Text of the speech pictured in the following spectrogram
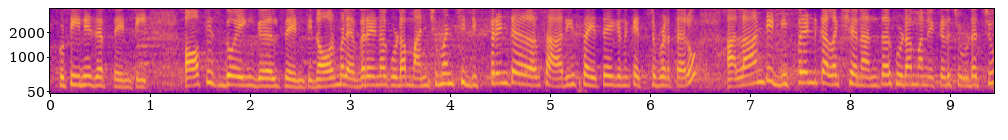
ఎక్కువ టీనేజర్స్ ఏంటి ఆఫీస్ గోయింగ్ గర్ల్స్ ఏంటి నార్మల్ ఎవరైనా కూడా మంచి మంచి డిఫరెంట్ సారీస్ అయితే కనుక ఇష్టపడతారు. అలా అలాంటి డిఫరెంట్ కలెక్షన్ అంతా కూడా మనం ఇక్కడ చూడొచ్చు.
